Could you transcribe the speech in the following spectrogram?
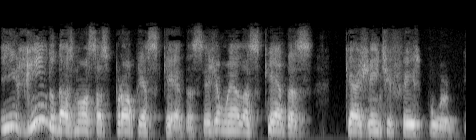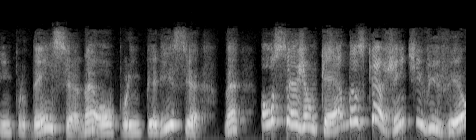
E rindo das nossas próprias quedas, sejam elas quedas que a gente fez por imprudência, né, ou por imperícia, né, ou sejam quedas que a gente viveu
